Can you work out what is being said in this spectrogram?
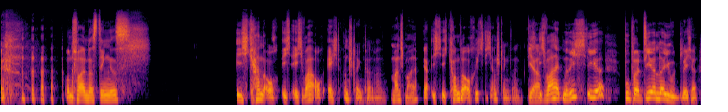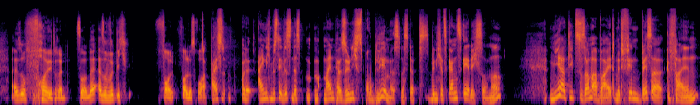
Und vor allem das Ding ist, ich kann auch, ich, ich war auch echt anstrengend teilweise. Manchmal. Ja, ich, ich konnte auch richtig anstrengend sein. Ja. Ich, ich war halt ein richtiger pubertierender Jugendlicher. Also voll drin. So, ne? Also wirklich voll, volles Rohr. Weißt du, oder eigentlich müsst ihr wissen, dass mein persönliches Problem ist. Das, das bin ich jetzt ganz ehrlich so, ne? Mir hat die Zusammenarbeit mit Finn besser gefallen,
